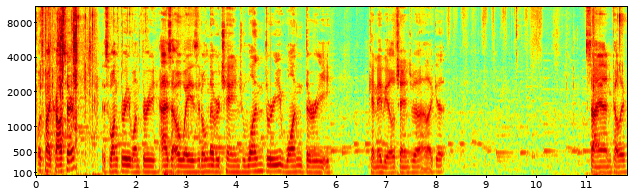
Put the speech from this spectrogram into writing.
What's my crosshair? It's 1313. As always, it'll never change. 1313. Okay, maybe it'll change, but I like it. Cyan color.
